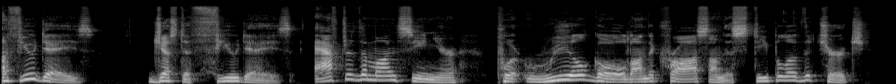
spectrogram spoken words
A few days, just a few days after the Monsignor put real gold on the cross on the steeple of the church,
